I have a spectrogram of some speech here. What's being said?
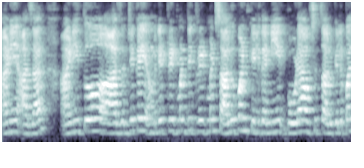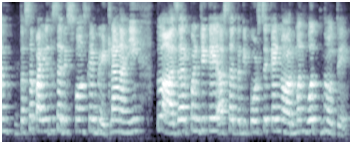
आणि आजार. आणि तो आज जे काही म्हणजे ट्रीटमेंट ती ट्रीटमेंट चालू पण केली त्यांनी गोळ्या औषध चालू केले पण तसं पाहिजे तसा रिस्पॉन्स काही भेटला नाही. तो आजार पण जे काही असतात रिपोर्टचे काही नॉर्मल होत नव्हते.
